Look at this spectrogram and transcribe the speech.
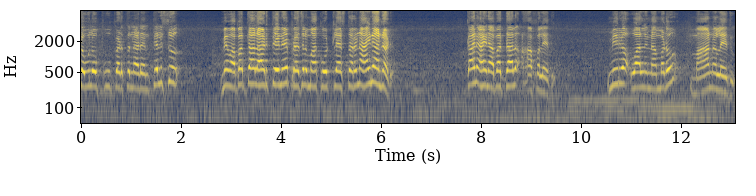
చెవులో పువ్వు పెడుతున్నాడని తెలుసు. మేము అబద్ధాలు ఆడితేనే ప్రజలు మాకు ఓట్లేస్తారని ఆయన అన్నాడు. కానీ ఆయన అబద్ధాలు ఆపలేదు. మీరు వాళ్ళని నమ్మడం మానలేదు.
